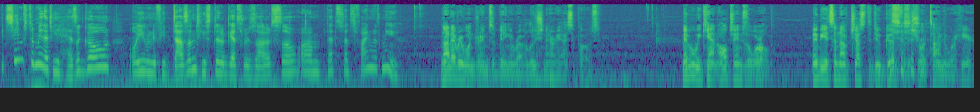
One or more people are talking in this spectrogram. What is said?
it seems to me that he has a goal, or even if he doesn't, he still gets results. So um, that's that's fine with me. Not everyone dreams of being a revolutionary, I suppose. Maybe we can't all change the world. Maybe it's enough just to do good for the short time that we're here.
